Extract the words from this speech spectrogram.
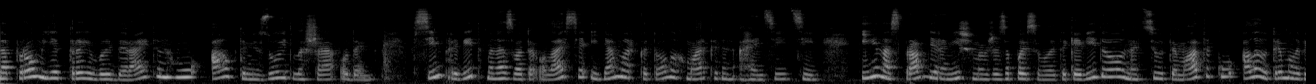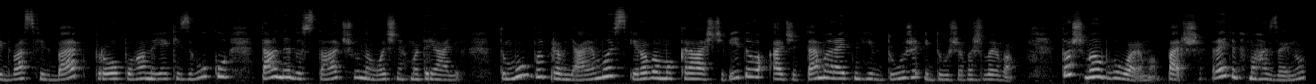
На пром є три види рейтингу, а оптимізують лише один. Всім привіт! Мене звати Олеся і я маркетолог маркетинг агенції Ціль. І насправді раніше ми вже записували таке відео на цю тематику, але отримали від вас фідбек про погану якість звуку та недостачу наочних матеріалів. Тому виправляємось і робимо краще відео, адже тема рейтингів дуже і дуже важлива. Тож ми обговоримо перше рейтинг магазину,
